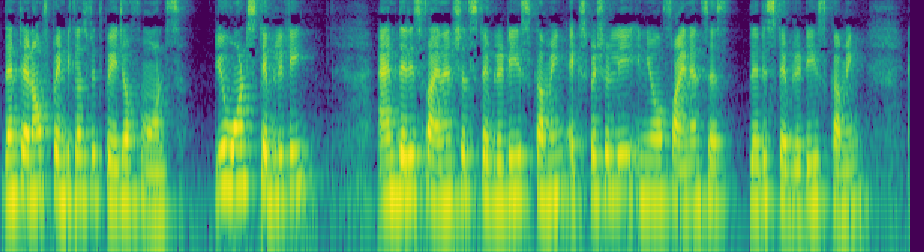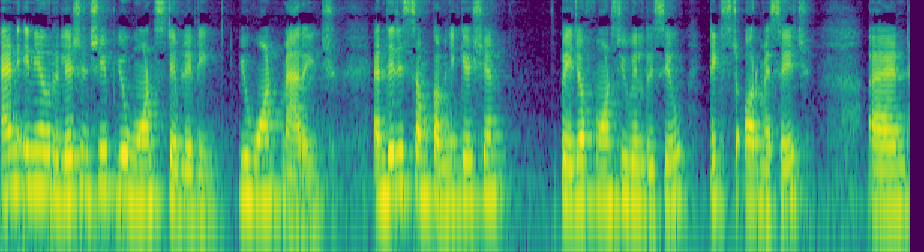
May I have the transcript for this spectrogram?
Then ten of pentacles with page of wands. You want stability and there is financial stability is coming especially in your finances there is stability is coming. And in your relationship you want stability you want marriage. And there is some communication page of wands you will receive text or message. And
